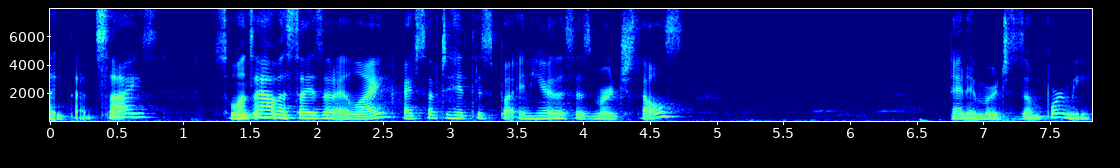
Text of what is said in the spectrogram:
Like that size. So once I have a size that I like, I just have to hit this button here that says merge cells and it merges them for me.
